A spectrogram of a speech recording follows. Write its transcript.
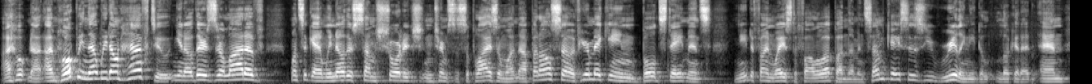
I hope not. I'm hoping that we don't have to. You know, there's a lot of, once again, we know there's some shortage in terms of supplies and whatnot, but also if you're making bold statements, you need to find ways to follow up on them. In some cases, you really need to look at it. And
